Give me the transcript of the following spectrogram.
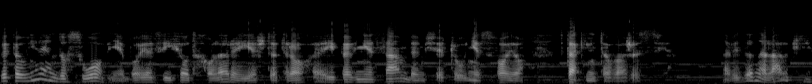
Wypełniają dosłownie, bo jest ich od cholery jeszcze trochę i pewnie sam bym się czuł nieswojo w takim towarzystwie. Nawiedzone lalki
